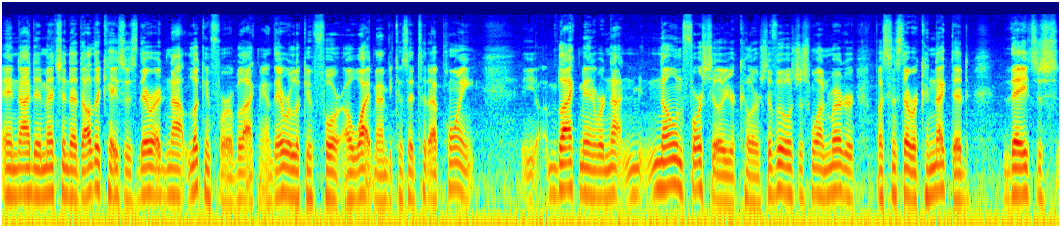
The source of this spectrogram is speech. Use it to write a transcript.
And I didn't mention that the other cases, they were not looking for a black man. They were looking for a white man because to that point, black men were not known for serial killers. If it was just one murder, but since they were connected, they just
